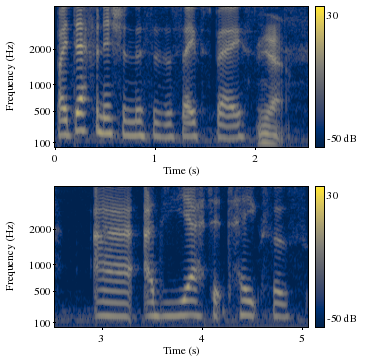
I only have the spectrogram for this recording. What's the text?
By definition this is a safe space. Yeah. Uh, and yet it takes us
